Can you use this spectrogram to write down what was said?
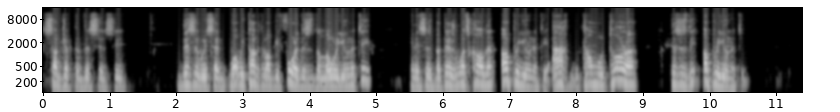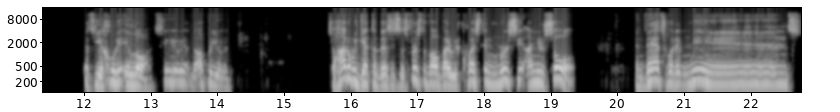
subject of this is. See, this is we said what we talked about before. This is the lower unity, and he says, but there's what's called an upper unity. Ah, Talmud Torah. This is the upper unity. That's Yehudi Eloah. See here we are, the upper unit. So how do we get to this? He says, first of all, by requesting mercy on your soul. And that's what it means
